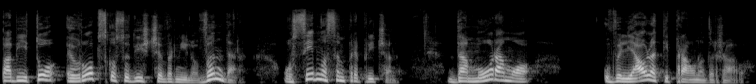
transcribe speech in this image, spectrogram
pa bi to Evropsko sodišče vrnilo. Vendar, osebno sem prepričan, da moramo uveljavljati pravno državo.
